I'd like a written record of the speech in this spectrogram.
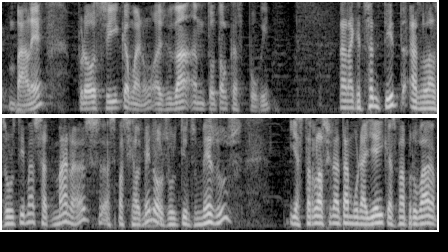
vale? però sí que bueno, ajudar amb tot el que es pugui. En aquest sentit, en les últimes setmanes, especialment, sí. els últims mesos, i està relacionat amb una llei que es va aprovar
